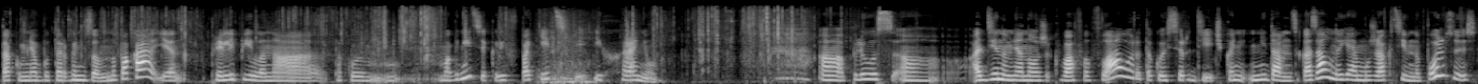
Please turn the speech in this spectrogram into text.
так у меня будет организовано. Но пока я прилепила на такой магнитик и в пакетике их храню. А, плюс а, один у меня ножик Waffle Flower, такое сердечко. Недавно заказал, но я им уже активно пользуюсь.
